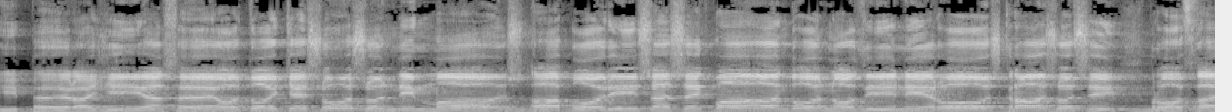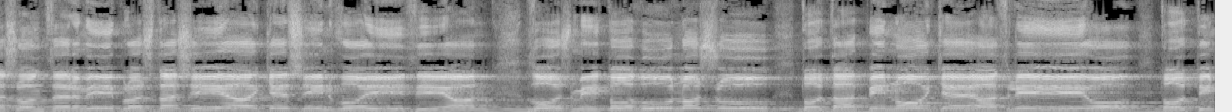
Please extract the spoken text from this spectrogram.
Υπεραγία Θεότο και σώσον ημάς, απορρίσας εκ πάντων οδυνηρός κράσωση, προφθάσον θερμή προστασία και συνβοήθειαν, δώσ' μη το δούλο σου, το ταπεινό και αθλείο, το την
